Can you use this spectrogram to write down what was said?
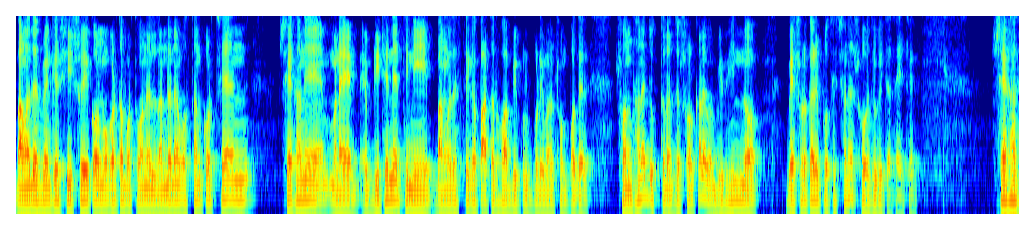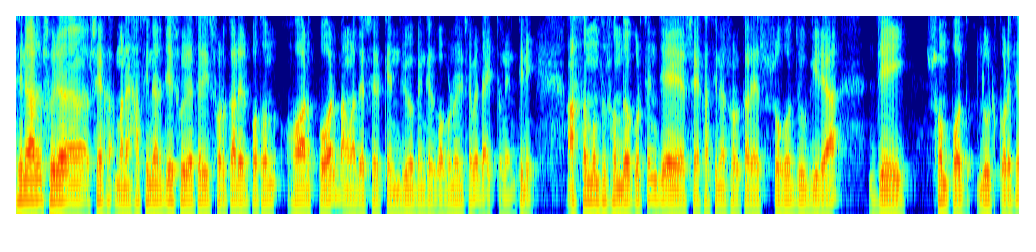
বাংলাদেশ ব্যাংকের শীর্ষই কর্মকর্তা বর্তমানে লন্ডনে অবস্থান করছেন। সেখানে মানে ব্রিটেনে তিনি বাংলাদেশ থেকে পাচার হওয়া বিপুল পরিমাণ সম্পদের সন্ধানে যুক্তরাজ্য সরকার এবং বিভিন্ন বেসরকারি প্রতিষ্ঠানের সহযোগিতা চাইছেন। শেখ হাসিনার শেখ মানে হাসিনার যে স্বৈরাচারী সরকারের পতন হওয়ার পর বাংলাদেশের কেন্দ্রীয় ব্যাংকের গভর্নর হিসেবে দায়িত্ব নেন তিনি। আহসান মনসুর সন্দেহ করছেন যে শেখ হাসিনা সরকারের সহযোগীরা যেই সম্পদ লুট করেছে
